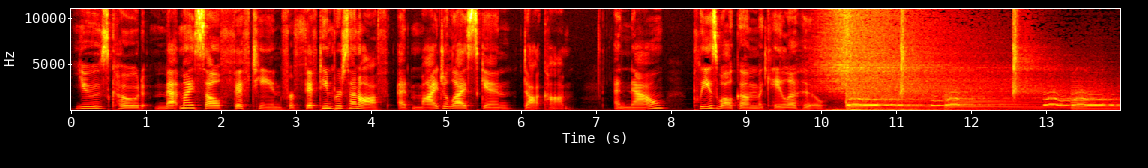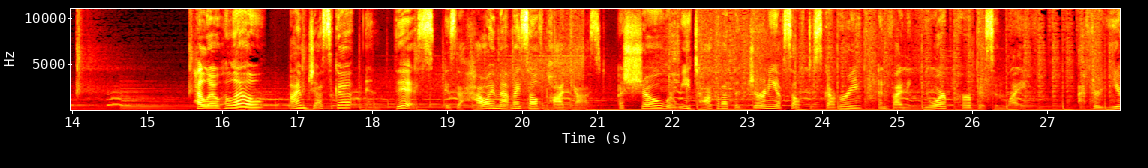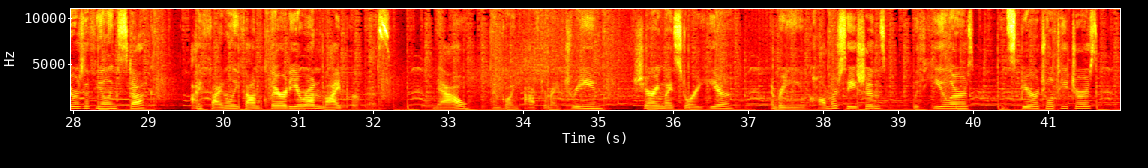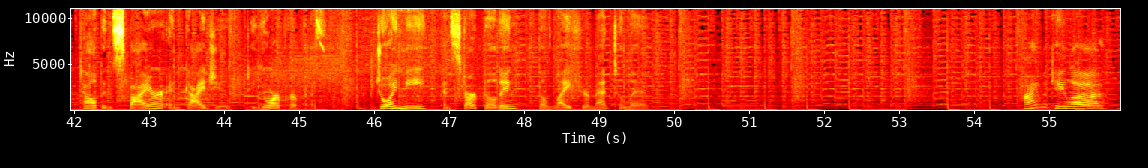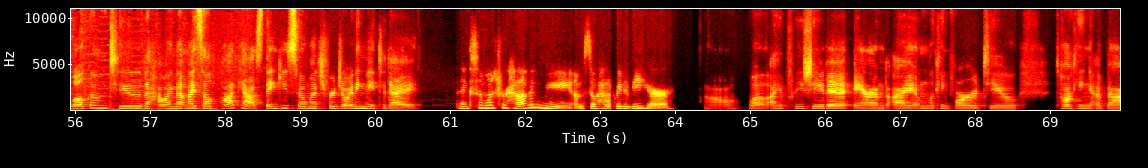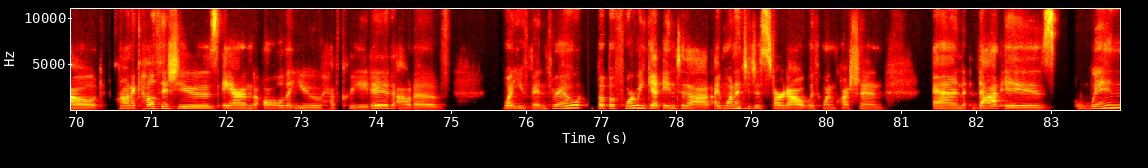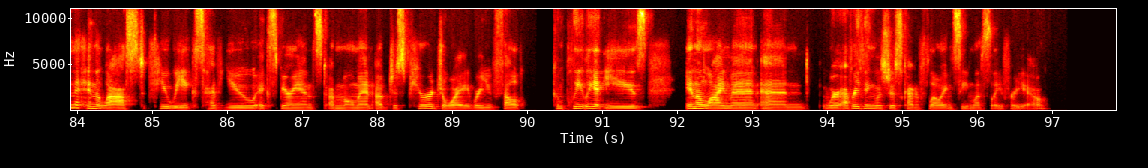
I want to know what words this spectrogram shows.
Use code METMYSELF15 for 15% off at myjulyskin.com. And now, please welcome Micaela Hoo. Hello, hello. I'm Jessica, and this is the How I Met Myself podcast, a show where we talk about the journey of self discovery and finding your purpose in life. After years of feeling stuck, I finally found clarity around my purpose. Now I'm going after my dream, sharing my story here, and bringing you conversations with healers and spiritual teachers to help inspire and guide you to your purpose. Join me and start building the life you're meant to live. Hi, Micaela. Welcome to the How I Met Myself podcast. Thank you so much for joining me today. Thanks so much for having me. I'm so happy to be here. Oh, well, I appreciate it. And I am looking forward to talking about chronic health issues and all that you have created out of what you've been through. But before we get into that, I wanted to just start out with one question. And that is when in the last few weeks have you experienced a moment of just pure joy where you felt completely at ease, in alignment, and where everything was just kind of flowing seamlessly for you?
